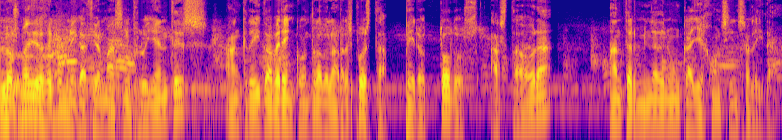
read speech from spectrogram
Los medios de comunicación más influyentes han creído haber encontrado la respuesta, pero todos, hasta ahora, han terminado en un callejón sin salida.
